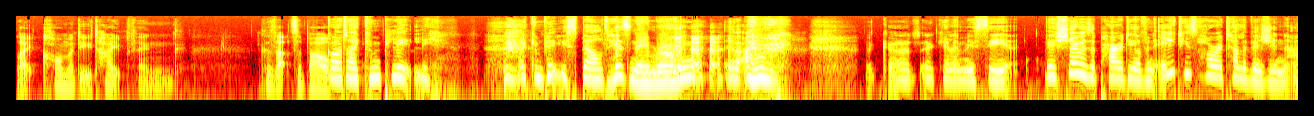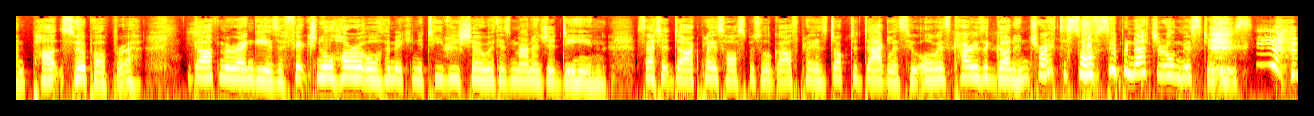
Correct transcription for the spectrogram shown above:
like comedy type thing. Because that's about. God, I completely, I completely spelled his name wrong. I, God. Okay, let me see. This show is a parody of an 80s horror television and part soap opera. Garth Marenghi is a fictional horror author making a TV show with his manager Dean. Set at Dark Place Hospital, Garth plays Dr. Douglas, who always carries a gun and tries to solve supernatural mysteries. Yeah.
